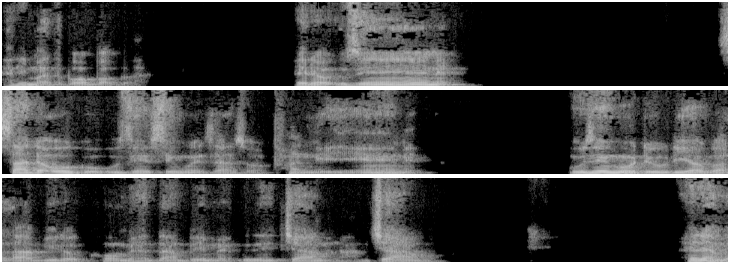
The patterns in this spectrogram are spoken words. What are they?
အဲ့ဒီမှသဘောပေါက်သွားအဲ့တော့ဦးစင်းတဲ့စာတအုပ်ကိုဦးစင်းစိတ်ဝင်စားဆိုဖတ်နေရင်တဲ့ဦးစင်းကိုတူတယောက်ကလာပြီးတော့ခေါ်မယ်အတန်ပေးမယ်ဦးစင်းကြားမလားမကြားဘူးအဲ့ဒါမ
